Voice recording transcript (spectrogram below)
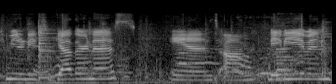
community togetherness and um, maybe even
